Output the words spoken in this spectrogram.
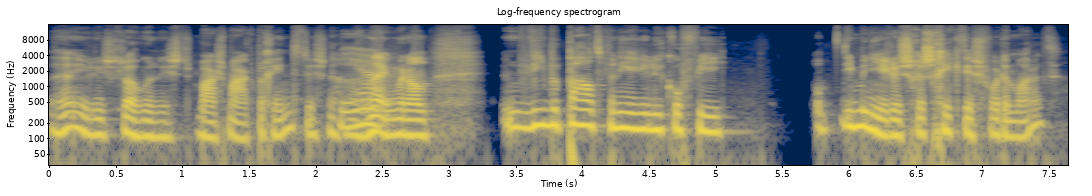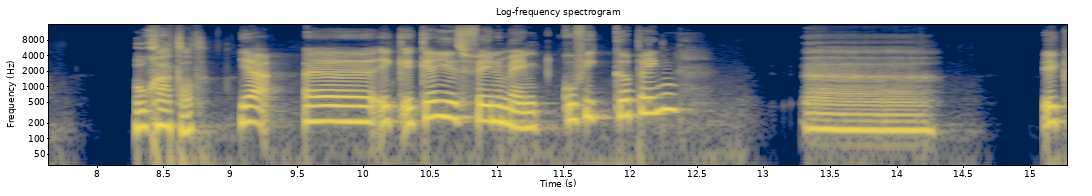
Hè, jullie slogan is waar smaak begint. Dus dan Ja. lijkt me dan... Wie bepaalt wanneer jullie koffie op die manier dus geschikt is voor de markt? Hoe gaat dat? Ja, eh, ik, ik ken je het fenomeen koffiecupping. Eh, Ik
